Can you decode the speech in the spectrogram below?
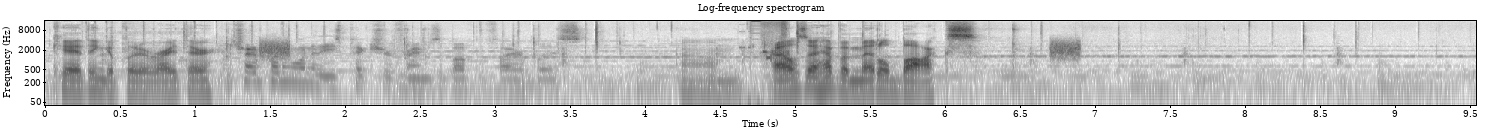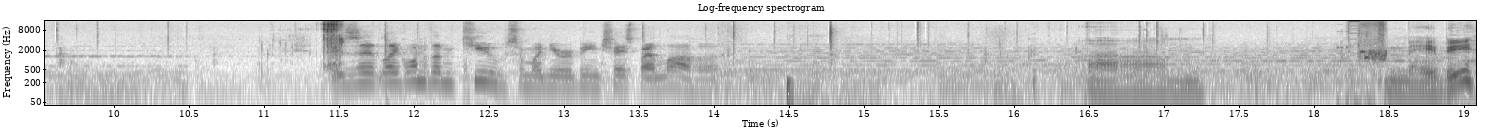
Okay, I think I put it right there. Let's try putting one of these picture frames above the fireplace. Um, I also have a metal box. Is it like one of them cubes from when you were being chased by lava? Um, Maybe.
